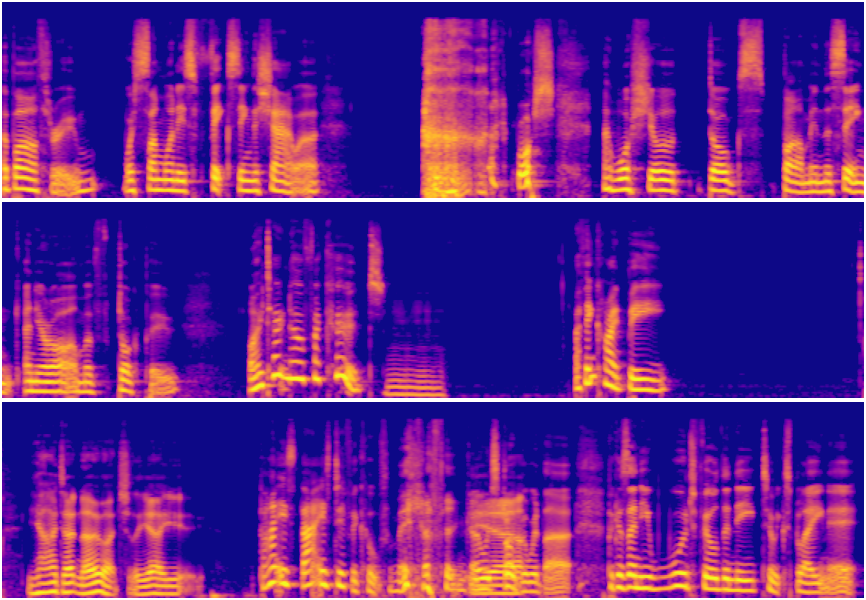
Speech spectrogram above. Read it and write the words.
a bathroom where someone is fixing the shower, wash and wash your dog's bum in the sink and your arm of dog poo? I don't know if I could. Mm. I think I'd be. Yeah, I don't know actually. Yeah, you, that is that is difficult for me. I think I would yeah. struggle with that because then you would feel the need to explain it.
